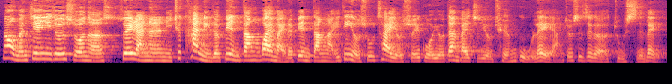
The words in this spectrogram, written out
那我们建议就是说呢，虽然呢，你去看你的便当外买的便当啊，一定有蔬菜、有水果、有蛋白质、有全谷类啊，就是这个主食类。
